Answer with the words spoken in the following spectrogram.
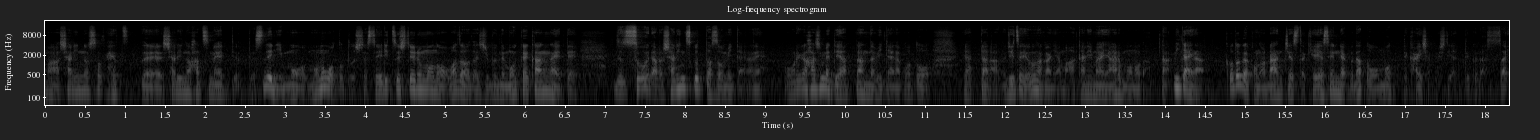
まあ、車輪の車輪の発明って言ってすでにもう物事として成立しているものをわざわざ自分でもう一回考えてすごいだろ車輪作ったぞみたいなね俺が初めてやったんだみたいなことをやったら実は世の中にはま当たり前にあるものだったみたいなことがこのランチェスタ経営戦略だと思って解釈してやってください。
